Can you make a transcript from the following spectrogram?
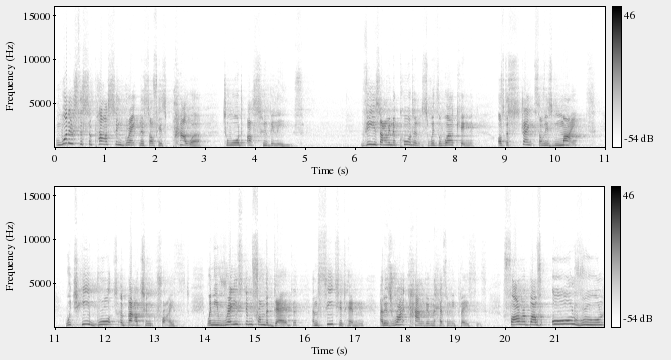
what is the surpassing greatness of his power toward us who believe? These are in accordance with the working of the strength of his might which he brought about in Christ when he raised him from the dead and seated him at his right hand in the heavenly places, far above all rule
